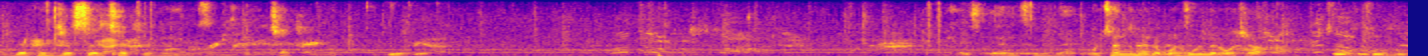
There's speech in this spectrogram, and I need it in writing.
I definitely just said check the bombs. Check the bombs. Okay, yeah, let's move back. One's in the middle, one's in the middle, watch out. Two them, two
